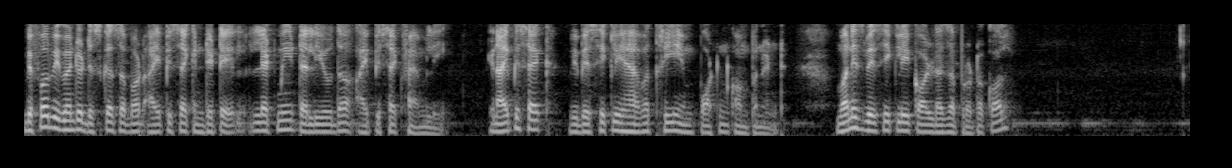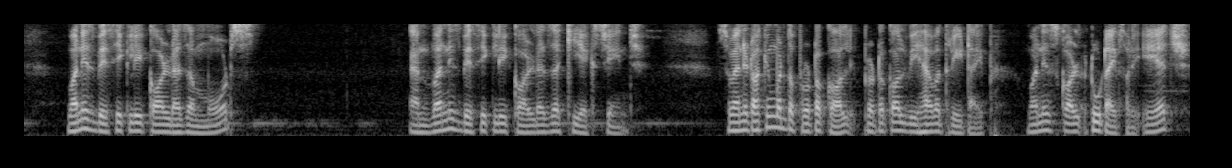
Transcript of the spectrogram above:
Before we're going to discuss about IPsec in detail, let me tell you the IPsec family. In IPsec, we basically have a three important component. One is basically called as a protocol. One is basically called as a modes. And one is basically called as a key exchange. So when you're talking about the protocol, protocol we have a three type. One is called two types, sorry, AH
